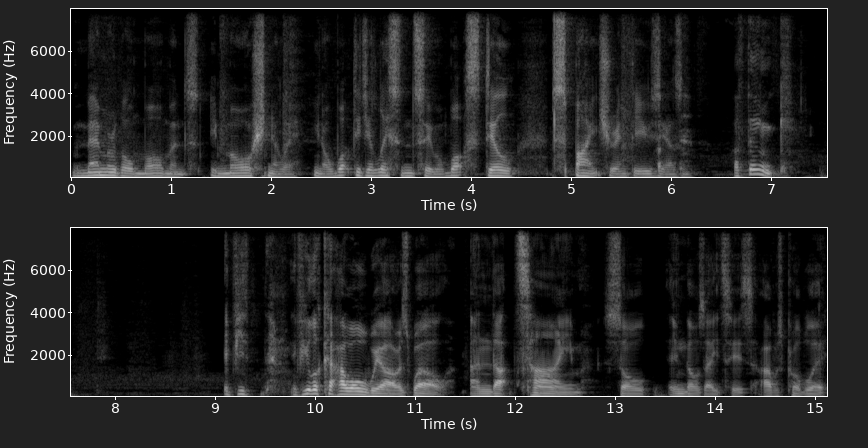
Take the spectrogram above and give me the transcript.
memorable moments emotionally? You know, what did you listen to and what still spikes your enthusiasm? I think if you if you look at how old we are as well and that time, so in those eighties, I was probably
